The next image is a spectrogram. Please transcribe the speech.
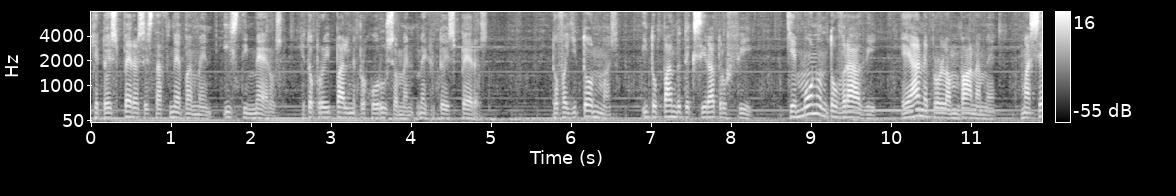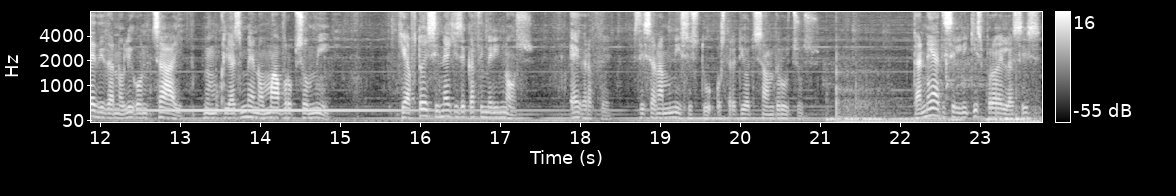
και το εσπέρασε σταθμεύαμε εις τη μέρος και το πρωί πάλι προχωρούσαμε μέχρι το εσπέρας. Το φαγητόν μας ή το πάντοτε ξηρά τροφή και μόνον το βράδυ, εάν επρολαμβάναμε, μας έδιδαν ο λίγον τσάι με μουχλιασμένο μαύρο ψωμί. Και αυτό συνέχιζε καθημερινώς, έγραφε στις αναμνήσεις του ο στρατιώτης Ανδρούτσος. Τα νέα της ελληνικής προέλασης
